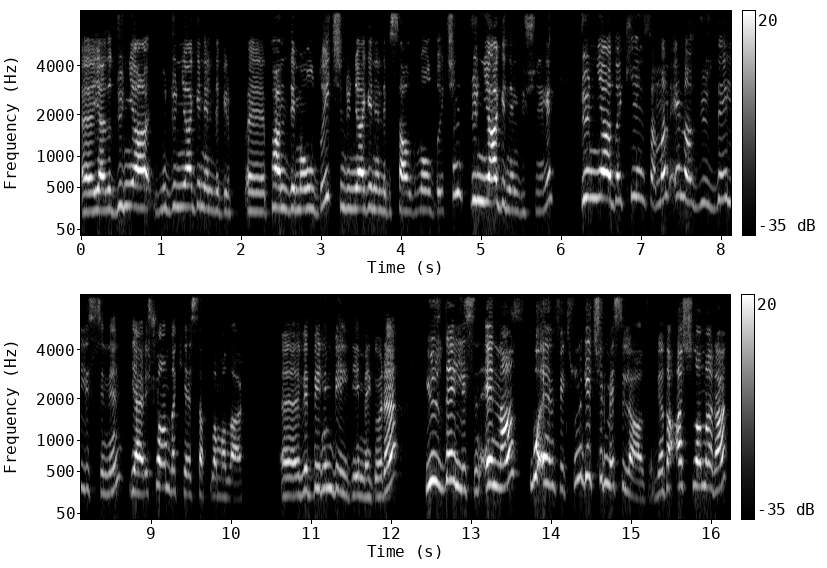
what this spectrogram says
e, ya da dünya bu dünya genelinde bir e, pandemi olduğu için dünya genelinde bir salgın olduğu için dünya genelini düşünelim. Dünyadaki insanların en az yüzde ellisinin yani şu andaki hesaplamalar e, ve benim bildiğime göre yüzde ellisinin en az bu enfeksiyonu geçirmesi lazım ya da aşılanarak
